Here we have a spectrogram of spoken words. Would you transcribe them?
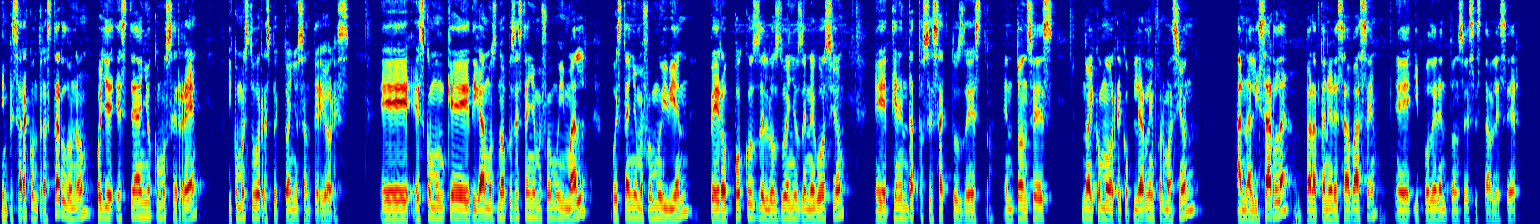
empezar a contrastarlo, ¿no? Oye, este año, ¿cómo cerré y cómo estuvo respecto a años anteriores? Eh, es común que digamos, no, pues este año me fue muy mal o este año me fue muy bien, pero pocos de los dueños de negocio eh, tienen datos exactos de esto. Entonces, no hay como recopilar la información, analizarla para tener esa base eh, y poder entonces establecer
